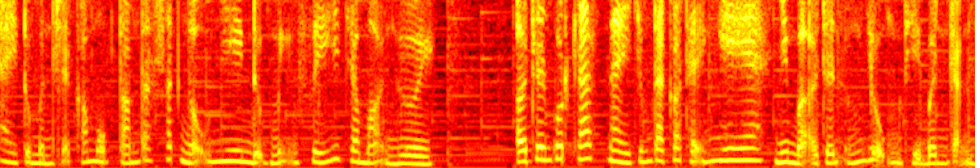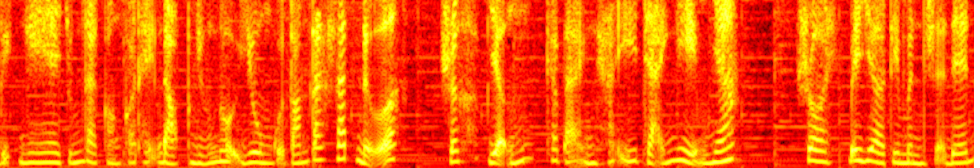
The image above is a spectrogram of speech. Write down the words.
ngày tụi mình sẽ có một tóm tắt sách ngẫu nhiên được miễn phí cho mọi người. Ở trên podcast này chúng ta có thể nghe nhưng mà ở trên ứng dụng thì bên cạnh việc nghe chúng ta còn có thể đọc những nội dung của tóm tắt sách nữa. Rất hấp dẫn, các bạn hãy trải nghiệm nhé. Rồi, bây giờ thì mình sẽ đến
